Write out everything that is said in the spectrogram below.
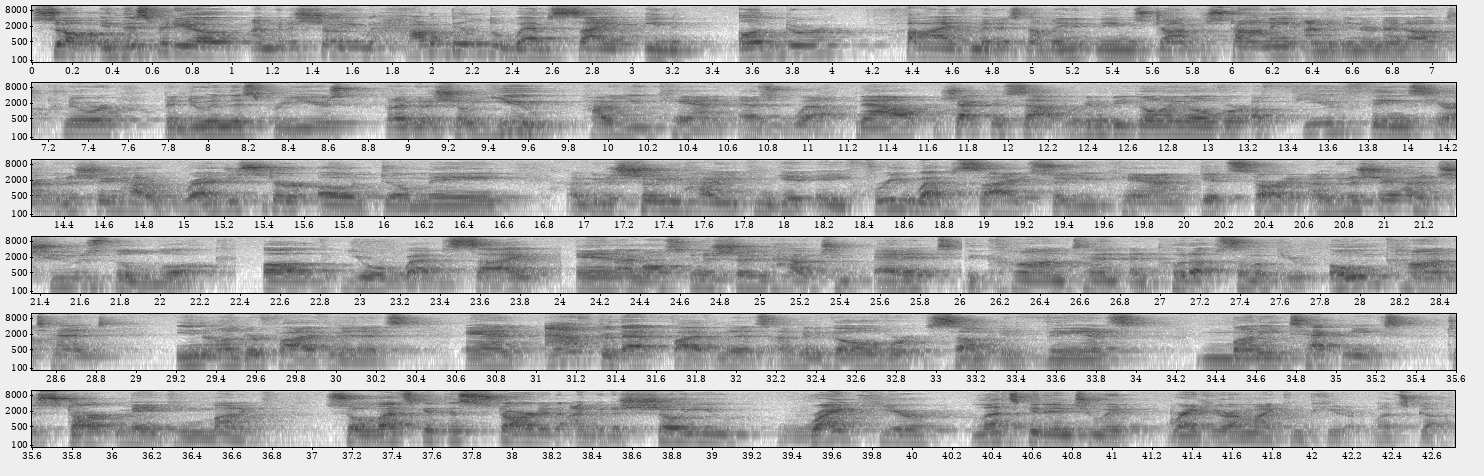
So in this video, I'm gonna show you how to build a website in under five minutes. Now, my name is John Crestani. I'm an internet entrepreneur. Been doing this for years, but I'm gonna show you how you can as well. Now, check this out. We're gonna be going over a few things here. I'm gonna show you how to register a domain. I'm gonna show you how you can get a free website so you can get started. I'm gonna show you how to choose the look of your website. And I'm also gonna show you how to edit the content and put up some of your own content in under five minutes. And after that five minutes, I'm gonna go over some advanced money techniques to start making money. So let's get this started. I'm gonna show you right here. Let's get into it right here on my computer. Let's go.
